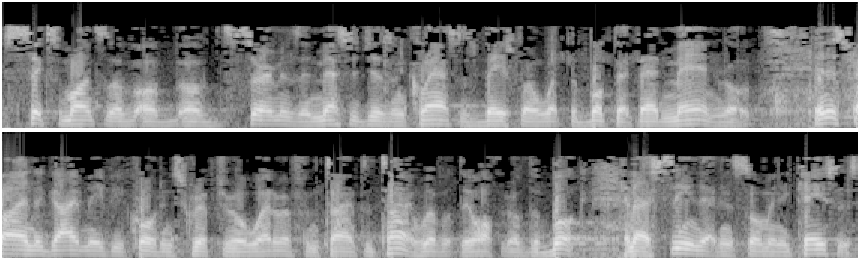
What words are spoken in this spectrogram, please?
six months of, of, of sermons and messages and classes based on what the book that that man wrote. And it's fine, the guy may be quoting scripture or whatever from time to time, whoever the author of the book. And I've seen that in so many cases.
